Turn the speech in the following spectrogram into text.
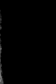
it.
